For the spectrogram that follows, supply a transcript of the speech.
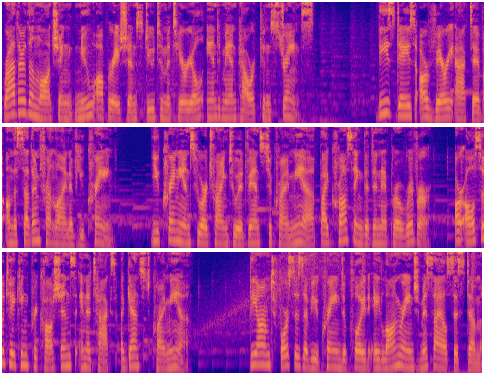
rather than launching new operations due to material and manpower constraints. These days are very active on the southern front line of Ukraine, Ukrainians who are trying to advance to Crimea by crossing the Dnipro River are also taking precautions in attacks against Crimea. The armed forces of Ukraine deployed a long-range missile system,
